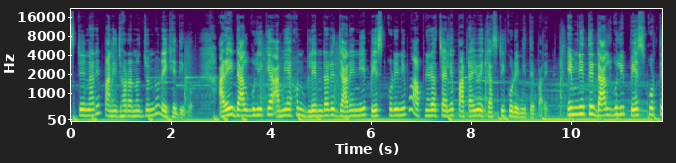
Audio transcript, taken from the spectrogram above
স্ট্রেনারে পানি ঝরানোর জন্য রেখে দিব। আর এই ডালগুলিকে আমি এখন ব্লেন্ডারে জারে নিয়ে পেস্ট করে নেব। আপনারা চাইলে পাটায়ও এই কাজটি করে নিতে পারেন। এমনিতে ডালগুলি পেস্ট করতে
